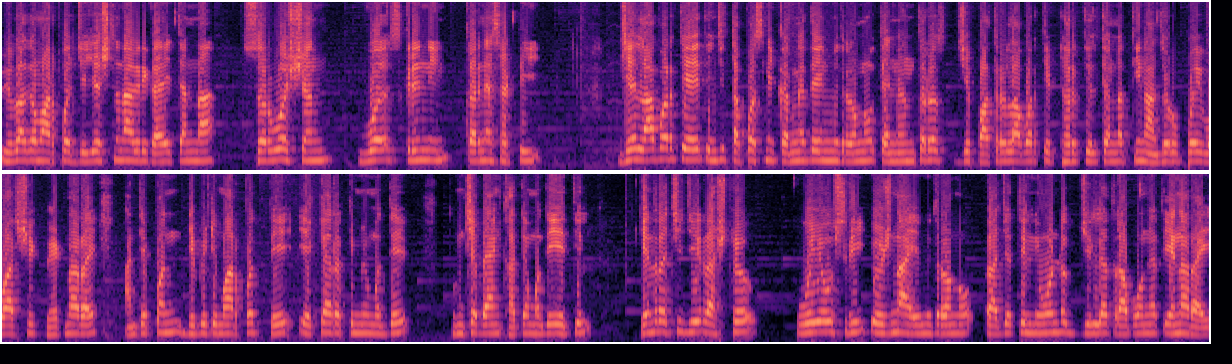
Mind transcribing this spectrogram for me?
विभागामार्फत जे ज्येष्ठ नागरिक आहे त्यांना सर्व क्षण व स्क्रीनिंग करण्यासाठी जे लाभार्थी आहे त्यांची तपासणी करण्यात येईल मित्रांनो. त्यानंतरच जे पात्र लाभार्थी ठरतील त्यांना तीन हजार रुपये वार्षिक भेटणार आहे. आणि ते पण डीबीटी मार्फत ते एका रकमेमध्ये तुमच्या बँक खात्यामध्ये येतील. केंद्राची जी राष्ट्र वयोश्री योजना आहे मित्रांनो राज्यातील निवडणूक जिल्ह्यात राबवण्यात येणार आहे.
